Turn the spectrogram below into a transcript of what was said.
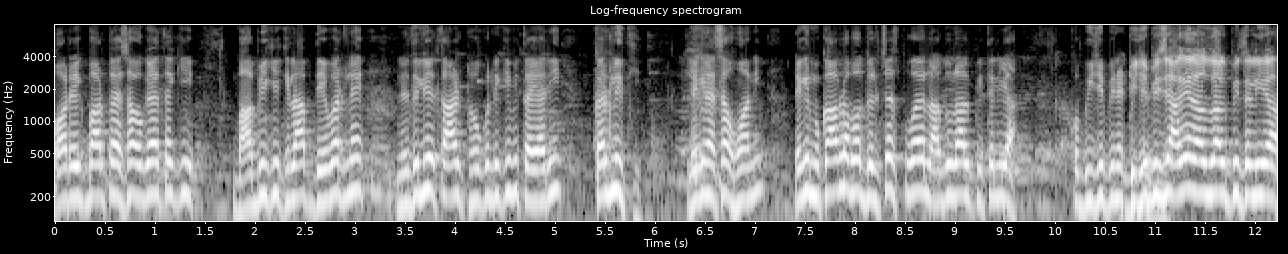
और एक बार तो ऐसा हो गया था कि भाभी के खिलाफ देवर ने निर्दलीय ताल ठोकने की भी तैयारी कर ली थी लेकिन ऐसा हुआ नहीं। लेकिन मुकाबला बहुत दिलचस्प हुआ है लालूलाल पीतलिया को बीजेपी ने बीजेपी से आगे लालूलाल पीतलिया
